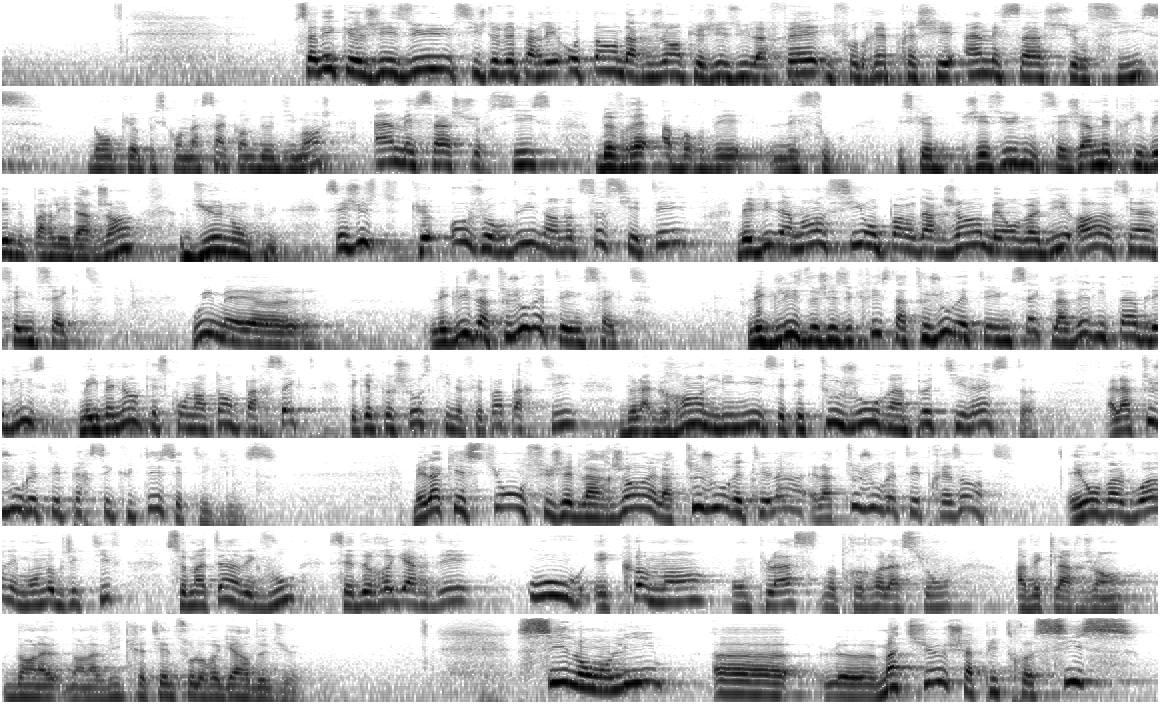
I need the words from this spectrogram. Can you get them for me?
Vous savez que Jésus, si je devais parler autant d'argent que Jésus l'a fait, il faudrait prêcher un message sur six, donc puisqu'on a 52 dimanches, un message sur six devrait aborder les sous puisque Jésus ne s'est jamais privé de parler d'argent, Dieu non plus. C'est juste qu'aujourd'hui, dans notre société, mais évidemment, si on parle d'argent, ben on va dire, ah, tiens, c'est une secte. Oui, mais euh, l'Église a toujours été une secte. L'Église de Jésus-Christ a toujours été une secte, la véritable Église. Mais maintenant, qu'est-ce qu'on entend par secte? C'est quelque chose qui ne fait pas partie de la grande lignée. C'était toujours un petit reste. Elle a toujours été persécutée, cette Église. Mais la question au sujet de l'argent, elle a toujours été là, elle a toujours été présente. Et on va le voir, et mon objectif ce matin avec vous, c'est de regarder où et comment on place notre relation avec l'argent dans la, vie chrétienne sous le regard de Dieu. Si l'on lit euh, Matthieu chapitre 6,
